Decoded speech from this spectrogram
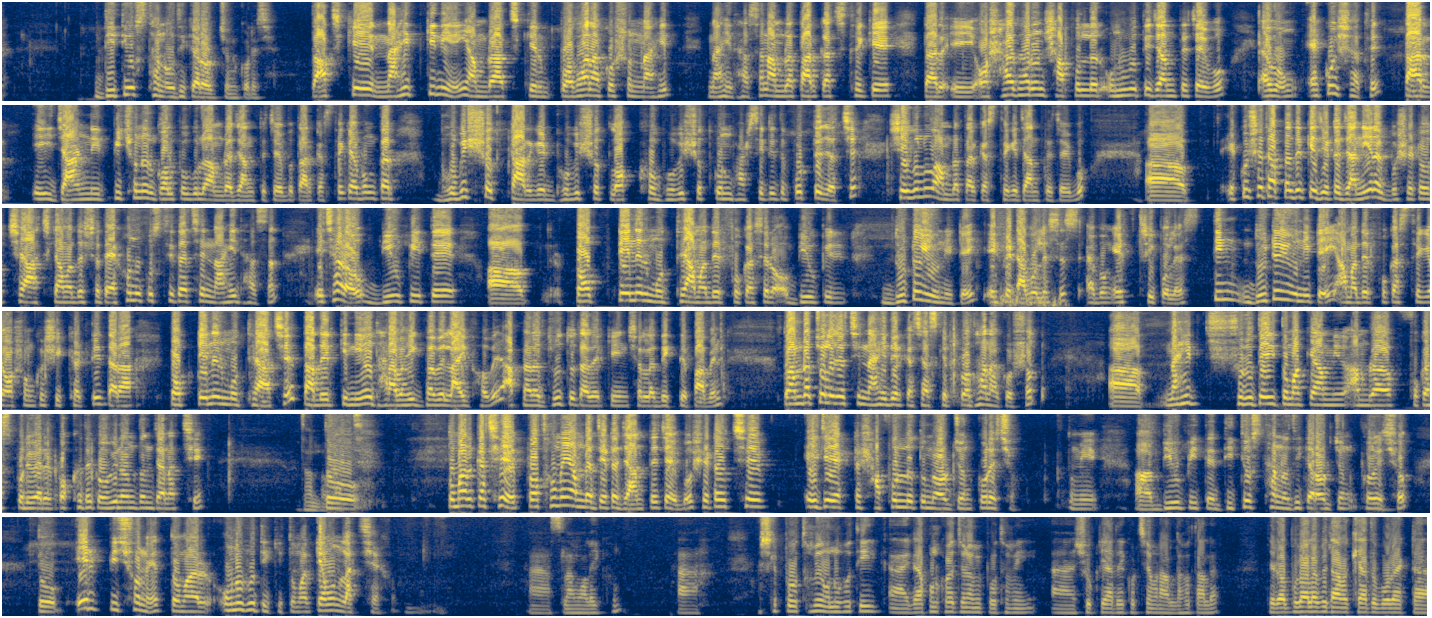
দ্বিতীয় স্থান অধিকার অর্জন করেছে। তো আজকে নাহিদকে নিয়েই আমরা আজকের প্রধান আকর্ষণ নাহিদ নাহিদ হাসান। আমরা তার কাছ থেকে তার এই অসাধারণ সাফল্যের অনুভূতি জানতে চাইব এবং একই সাথে তার এই জার্নির পিছনের গল্পগুলো আমরা জানতে চাইব তার কাছ থেকে এবং তার ভবিষ্যৎ টার্গেট, ভবিষ্যৎ লক্ষ্য, ভবিষ্যৎ কোন ভার্সিটিতে পড়তে যাচ্ছে সেগুলো আমরা তার কাছ থেকে জানতে চাইব। একই সাথে আপনাদেরকে যেটা জানিয়ে রাখব সেটা হচ্ছে আজকে আমাদের সাথে এখন উপস্থিত আছে নাহিদ হাসান। এছাড়াও বিউপিতে টপ টেন এর মধ্যে আমাদের ফোকাসের বিউপির দুটো F A double S S এবং এফ ট্রিপল এস তিন, দুটো ইউনিটেই আমাদের ফোকাস থেকে অসংখ্য শিক্ষার্থী তারা টপ টেন এর মধ্যে আছে। তাদেরকে নিয়েও ধারাবাহিকভাবে লাইভ হবে। আপনারা দ্রুত তাদেরকে ইনশাল্লাহ দেখতে পাবেন। তো আমরা চলে যাচ্ছি নাহিদের কাছে আজকের প্রধান আকর্ষণ। নাহিদ শুরুতেই তোমাকে আমি আমরা ফোকাস পরিবারের পক্ষ থেকে অভিনন্দন জানাচ্ছি। তো তোমার কাছে প্রথমে আমরা যেটা জানতে চাইব সেটা হচ্ছে এই যে একটা সাফল্য তুমি অর্জন করেছ তুমি বিউপিতে দ্বিতীয় স্থান অধিকার অর্জন করেছ তো এর পিছনে তোমার অনুভূতি কি? তোমার কেমন লাগছে এখন? আসসালামু আলাইকুম। আহ, আসলে প্রথমে অনুভূতি জ্ঞাপন করার জন্য আমি প্রথমেই আহ, শুক্রিয়া আদায় করছি আমার আল্লাহ তাআলা। যে রব্বুল আলমিন আমাকে এত বড় একটা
